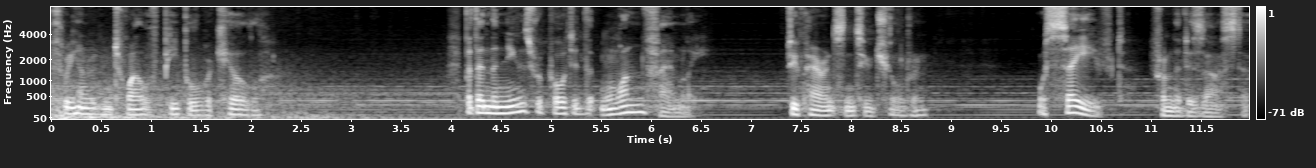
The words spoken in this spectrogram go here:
312 people were killed. But then the news reported that one family, two parents and two children, were saved from the disaster.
